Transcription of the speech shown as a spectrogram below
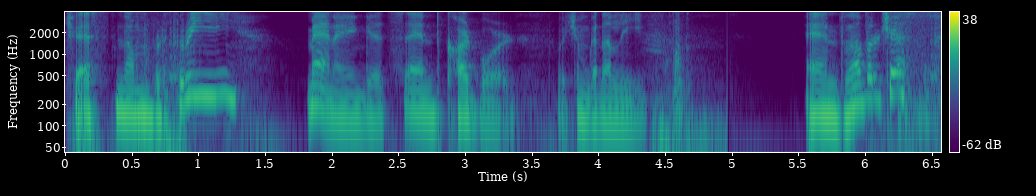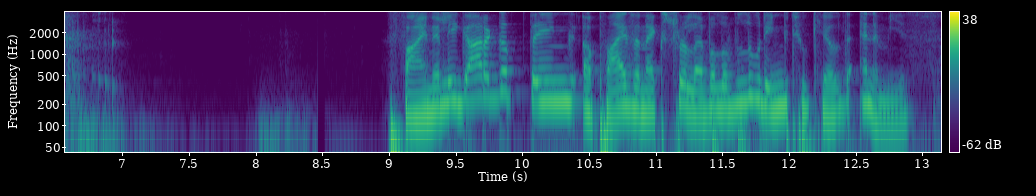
Chest number three, mana ingots and cardboard, which I'm gonna leave. And another chest. Finally got a good thing, applies an extra level of looting to kill the enemies.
